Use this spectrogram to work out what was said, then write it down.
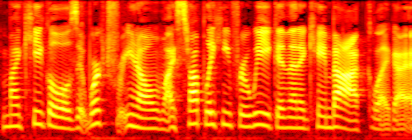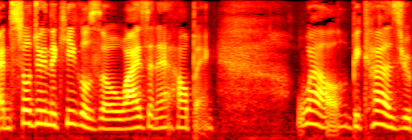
my Kegels. It worked for, you know, I stopped leaking for a week and then it came back. Like, I, I'm still doing the Kegels though. Why isn't it helping? Well, because your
